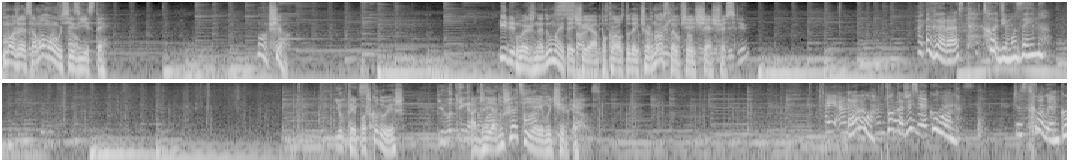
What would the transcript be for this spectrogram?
Може, самому усі з'їсти? Що? Ви ж не думаєте, що я поклав туди чорнослив чи ще щось? Гаразд, ходімо, Зейн. Ти пошкодуєш. Адже я душа цієї вечірки. Емо, покажи свій кулон. Хвилинку.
